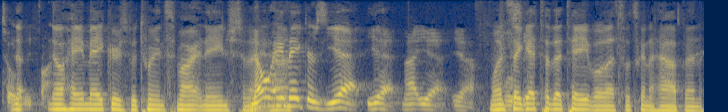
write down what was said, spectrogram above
totally no, fine. No haymakers between Smart and Ainge tonight. No huh? haymakers yet, yet, not yet. Yeah. Once we'll they see. get to the table, that's what's going to happen.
